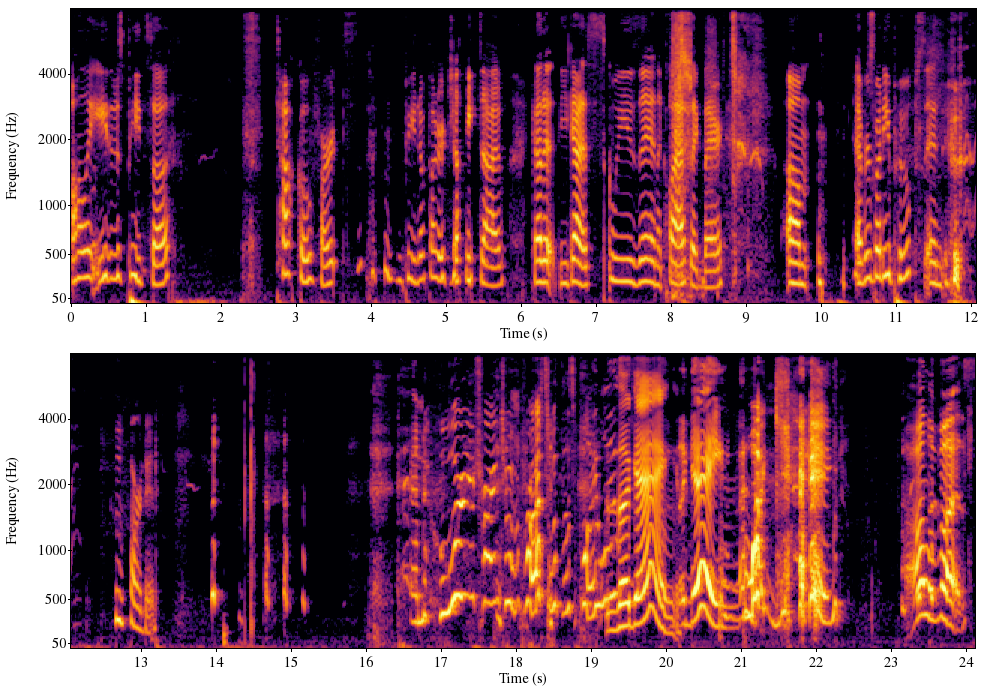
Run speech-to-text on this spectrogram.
All I eat is pizza. Taco farts. Peanut butter jelly time. Got to You gotta squeeze in a classic there. Um, everybody poops and who, who farted? And who are you trying to impress with this playlist? the gang. The gang. what gang? All of us.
